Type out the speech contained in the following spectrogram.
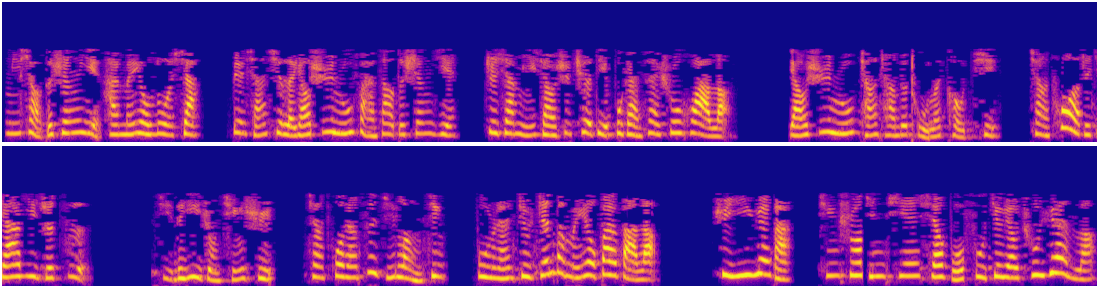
米小的声音还没有落下，便响起了姚诗如烦躁的声音。这下米小是彻底不敢再说话了。姚诗如长长的吐了口气，强迫着压抑着自己的一种情绪，强迫让自己冷静，不然就真的没有办法了。去医院吧，听说今天肖伯父就要出院了，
